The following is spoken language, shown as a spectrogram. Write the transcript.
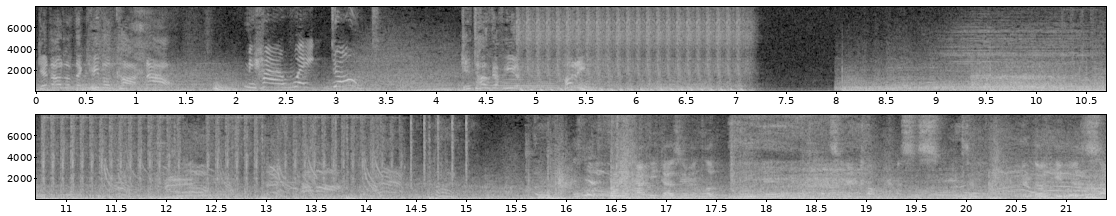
get out of the cable car now! Mikhail, wait, don't! Get out of here! Hurry! Isn't it funny how he doesn't even look wounded in the cutscene until Nemesis smacks him, even though he was uh,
